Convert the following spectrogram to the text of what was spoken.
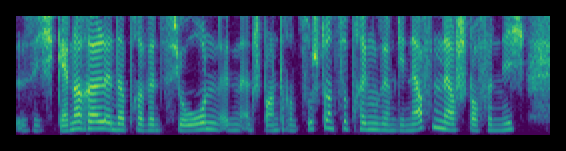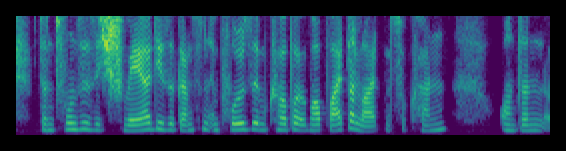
sich generell in der Prävention in entspannteren Zustand zu bringen, Sie haben die Nervennährstoffe nicht, dann tun Sie sich schwer, diese ganzen Impulse im Körper überhaupt weiterleiten zu können. Und dann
